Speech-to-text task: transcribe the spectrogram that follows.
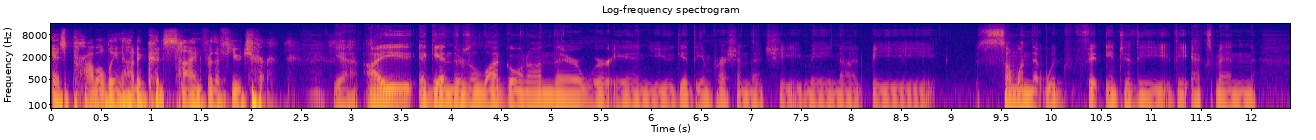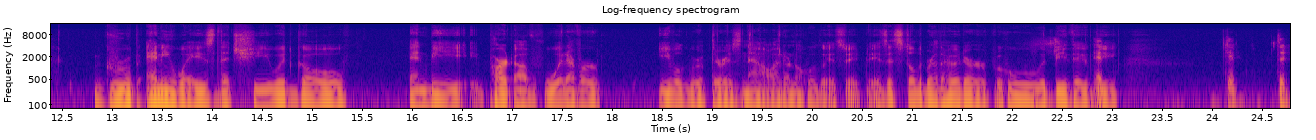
it's probably not a good sign for the future. Yeah, I again, there's a lot going on there wherein you get the impression that she may not be someone that would fit into the the X Men group, anyways. That she would go and be part of whatever evil group there is now. I don't know who is it. Is it still the Brotherhood or who would be the the? It, it,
